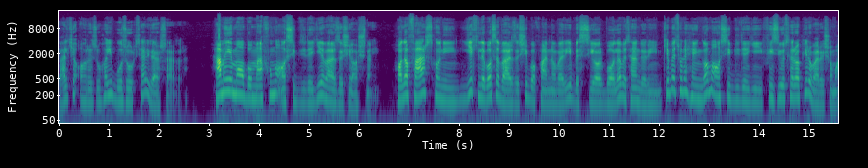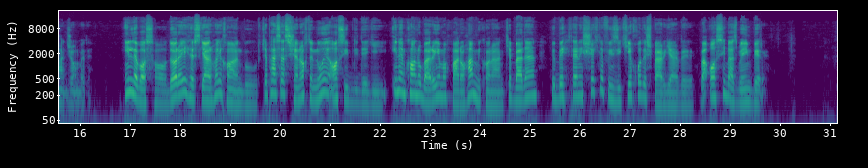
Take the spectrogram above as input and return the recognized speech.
بلکه آرزوهای بزرگتری در سر دارند. همه ما با مفهوم آسیب دیدگی ورزشی آشناییم. حالا فرض کنین یک لباس ورزشی با فناوری بسیار بالا به تن دارین که بتونه هنگام آسیب دیدگی فیزیوتراپی رو برای شما انجام بده. این لباس ها دارای حسگرهایی خواهند بود که پس از شناخت نوع آسیب دیدگی این امکان رو برای ما فراهم می کنند که بدن به بهترین شکل فیزیکی خودش برگرده و آسیب از بین بره.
